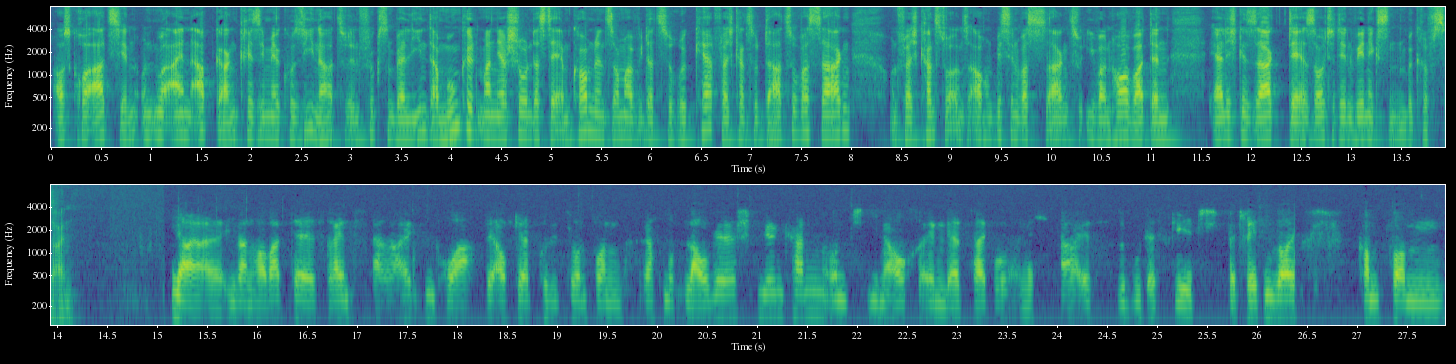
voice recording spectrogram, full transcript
aus Kroatien und nur einen Abgang, Kresimir Kosina zu den Füchsen Berlin. Da munkelt man ja schon, dass der im kommenden Sommer wieder zurückkehrt. Vielleicht kannst du dazu was sagen und vielleicht kannst du uns auch ein bisschen was sagen zu Ivan Horvat, denn ehrlich gesagt, der sollte den wenigsten ein Begriff sein. Ja, äh, Ivan Horvath, der ist 23 Jahre alt, ein Kroat, der auf der Position von Rasmus Lauge spielen kann und ihn auch in der Zeit, wo er nicht da ist, so gut es geht, vertreten soll. Kommt vom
